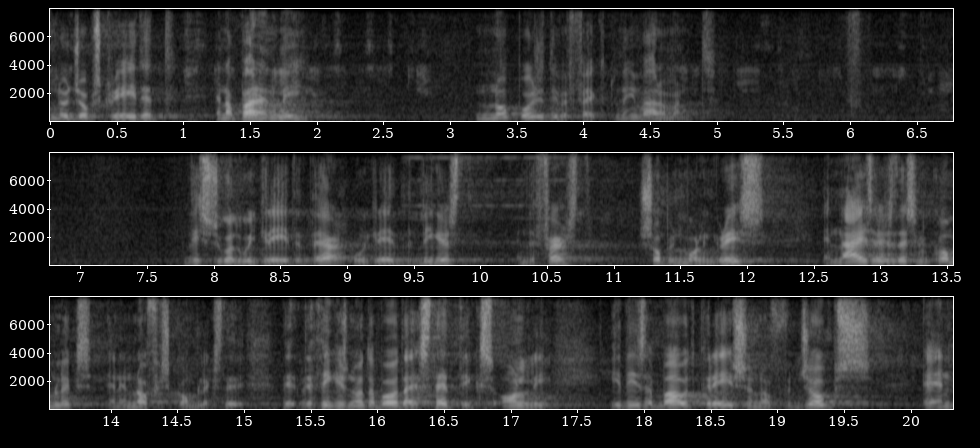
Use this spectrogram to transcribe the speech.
no jobs created, and apparently no positive effect on the environment. This is what we created there. We created the biggest and the first shopping mall in Greece, a nice residential complex and an office complex. The, the, the thing is not about aesthetics only, it is about creation of jobs and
